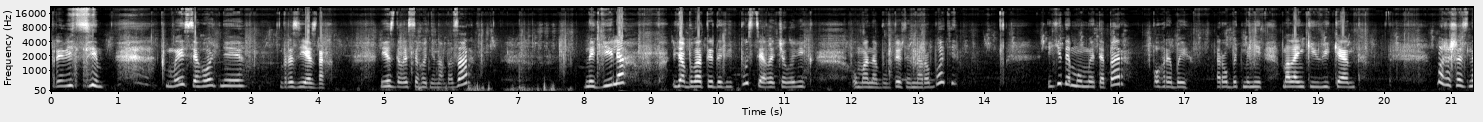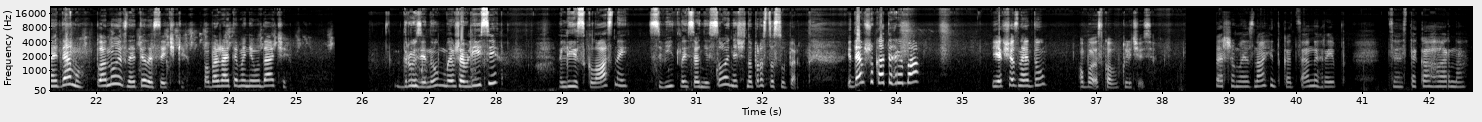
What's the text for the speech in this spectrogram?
Привіт всім! Ми сьогодні в роз'їздах. Їздили сьогодні на базар. Неділя. Я була тиждень в відпустці, але чоловік у мене був тиждень на роботі. Їдемо ми тепер по гриби. Робить мені маленький вікенд. Може, щось знайдемо. Планую знайти лисички. Побажайте мені удачі. Друзі, ну ми вже в лісі. Ліс класний, світлий, сьогодні сонячно, просто супер. Ідемо шукати гриба. І Якщо знайду, обов'язково включуся. Перша моя знахідка це не гриб. Це ось така гарна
